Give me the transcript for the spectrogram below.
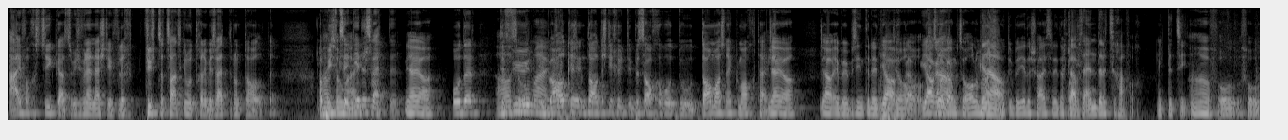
einfaches Zeug gegeben. Zum Beispiel, hast du dich vielleicht 15, 20 Minuten können über das Wetter unterhalten Aber Ah, heute so sieht jedes Wetter. Ja, ja. Oder Ah, dafür so überhaltest, okay. unterhaltest dich heute über Sachen, die du damals nicht gemacht hast. Ja, ja. Ja, eben über das Internet Ja, ja, ich glaub- ja, Zugang genau. zu allem Genau. und über jeden Scheiß reden Ich glaube, es ändert sich einfach mit der Zeit. Ah, voll, voll.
